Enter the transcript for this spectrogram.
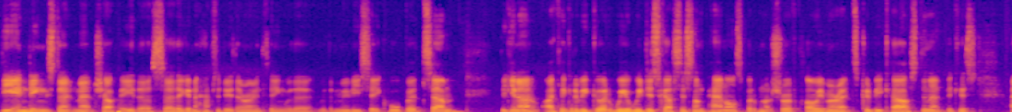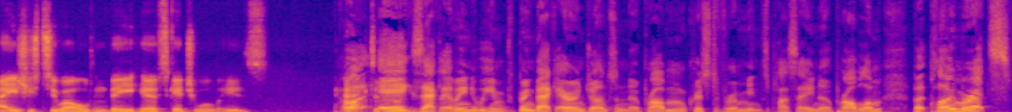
the endings don't match up either, so they're going to have to do their own thing with a with a movie sequel. But um, you know, I think it'll be good. We we discussed this on panels, but I'm not sure if Chloe Moretz could be cast in it because a she's too old, and b her schedule is. Oh, exactly. I mean, we can bring back Aaron Johnson, no problem. Christopher Mintz-Plasse, no problem. But Chloe Moretz,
